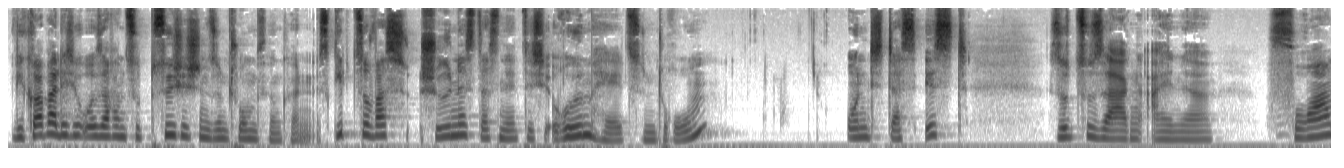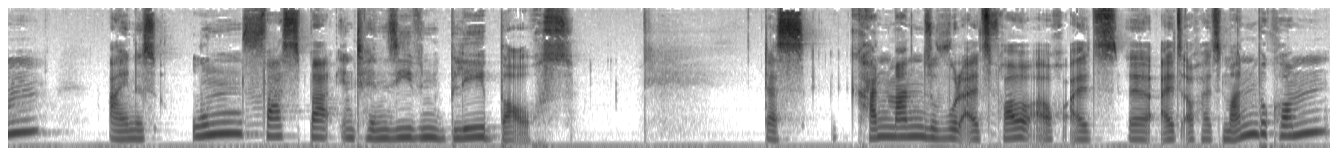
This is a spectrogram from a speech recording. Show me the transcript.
wie körperliche Ursachen zu psychischen Symptomen führen können. Es gibt sowas Schönes, das nennt sich Röhmheld-Syndrom. Und das ist sozusagen eine Form eines unfassbar intensiven Blähbauchs. Das kann man sowohl als Frau auch als, äh, als auch als Mann bekommen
